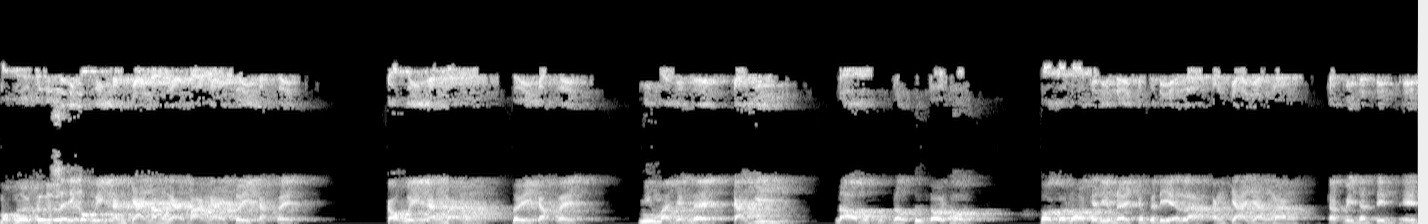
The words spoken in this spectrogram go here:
Một người cư sĩ có quyền ăn chay năm ngày, ba ngày, tùy các vị. Có quyền ăn mặn, tùy các vị. Nhưng mà vấn đề, cái gì nó ở một mức độ tương đối thôi. Tôi có nói cái điều này trong cái đĩa là ăn chay và ăn mặn. Các vị nên tìm thêm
